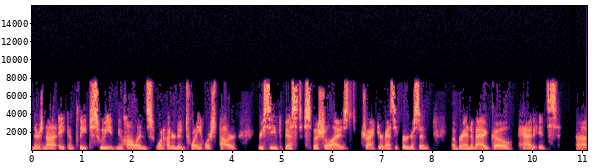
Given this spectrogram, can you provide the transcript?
There's not a complete suite. New Holland's 120 horsepower received Best Specialized Tractor. Massey Ferguson, a brand of AGCO, had its uh,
